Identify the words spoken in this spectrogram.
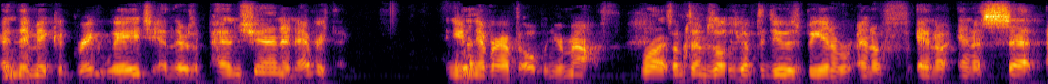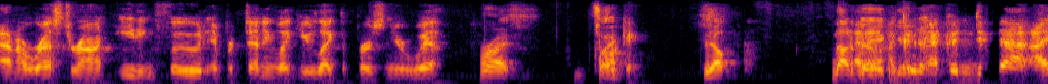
and they make a great wage, and there's a pension and everything, and you Yeah. never have to open your mouth. right, Sometimes all you have to do is be in a in a in a, in a set on a restaurant eating food and pretending like you like the person you're with. right. It's like yep, not a I, know, I big. couldn't I couldn't do that. I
